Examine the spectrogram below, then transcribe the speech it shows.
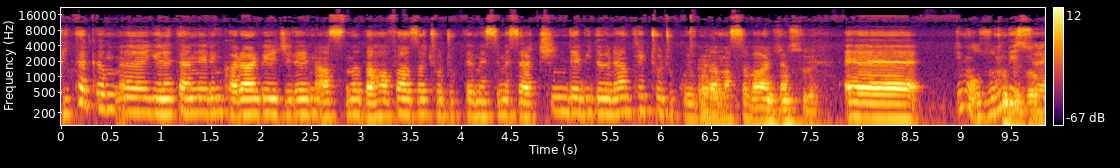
bir takım e, yönetenlerin, karar vericilerin aslında daha fazla çocuk demesi. Mesela Çin'de bir dönem tek çocuk uygulaması vardı. Uzun süre. E, değil mi? Uzun Tabii bir süre.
